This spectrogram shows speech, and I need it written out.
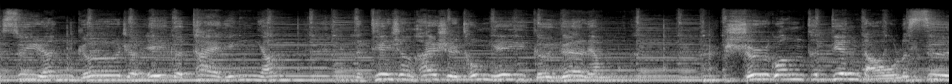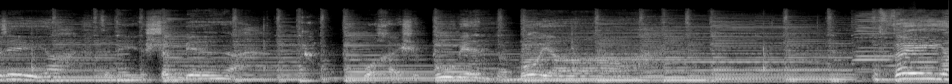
虽然隔着一个太平洋，但天上还是同一个月亮。时光它颠倒了四季呀，在你的身边啊，我还是不变的模样。飞呀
